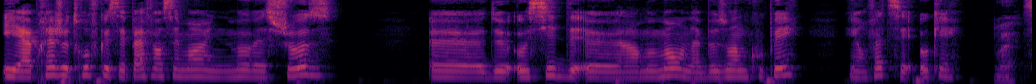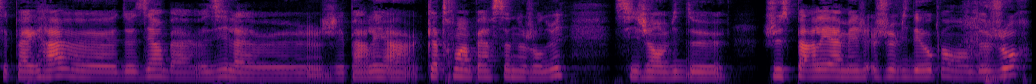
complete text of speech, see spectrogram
et après, je trouve que c'est pas forcément une mauvaise chose euh, de aussi euh, à un moment on a besoin de couper et en fait c'est ok. Ouais. C'est pas grave euh, de se dire bah vas-y là euh, j'ai parlé à 80 personnes aujourd'hui si j'ai envie de juste parler à mes jeux vidéo pendant deux jours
